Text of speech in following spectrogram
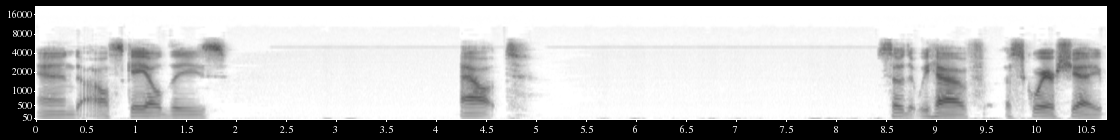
and I'll scale these out so that we have a square shape.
